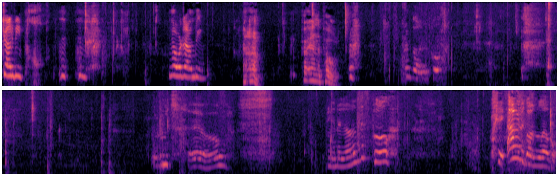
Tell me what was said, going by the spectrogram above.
Jelly bean. No more jelly bean. Put it in the pool. I'm going to the pool. Me. I'm gonna go in this pool. Okay, I'm gonna go in the level.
